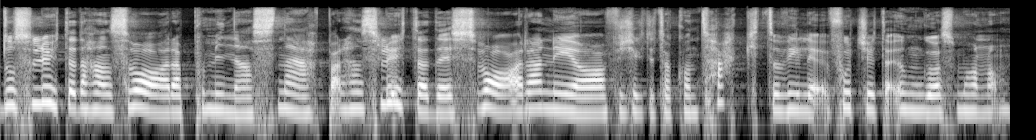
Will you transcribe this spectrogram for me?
då slutade han svara på mina snäpar. Han slutade svara när jag försökte ta kontakt och ville fortsätta umgås med honom.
